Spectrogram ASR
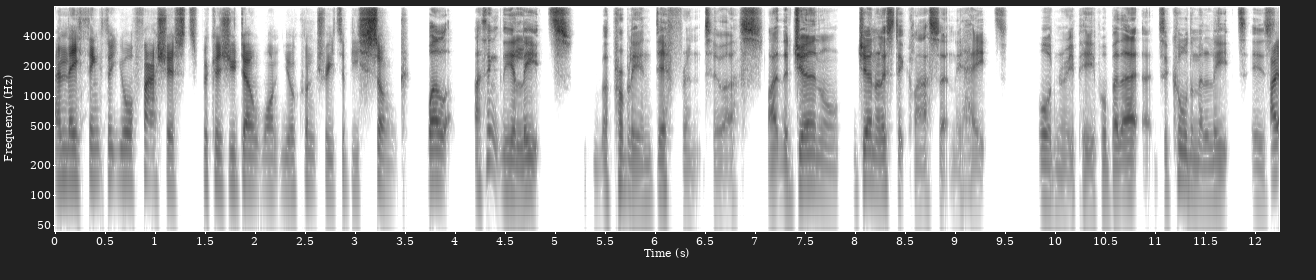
and they think that you're fascists because you don't want your country to be sunk. Well, I think the elites are probably indifferent to us. Like the journal journalistic class certainly hate ordinary people, but to call them elite is I- I-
